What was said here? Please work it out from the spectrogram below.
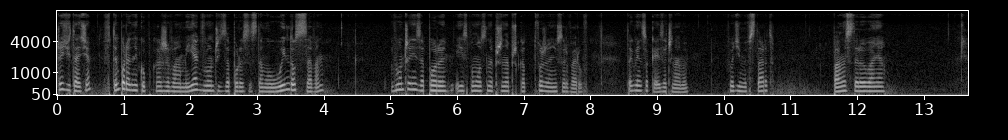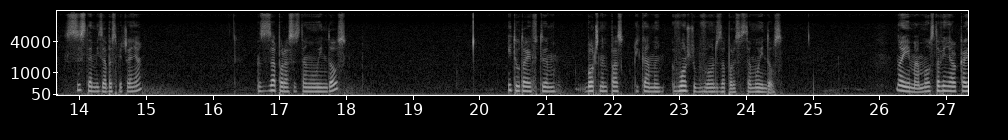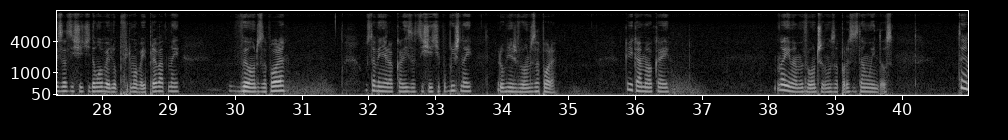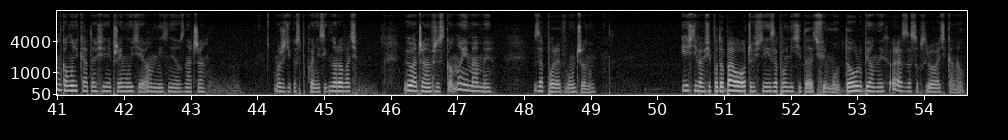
Cześć, witajcie. W tym poradniku pokażę Wam, jak wyłączyć zapory systemu Windows 7. Wyłączenie zapory jest pomocne przy na przykład tworzeniu serwerów. Tak więc ok, zaczynamy. Wchodzimy w Start, panel sterowania, system i zabezpieczenia, zapora systemu Windows i tutaj w tym bocznym pasku klikamy Włącz lub wyłącz zapory systemu Windows. No i mamy ustawienia lokalizacji sieci domowej lub firmowej prywatnej, Wyłącz zaporę. Ustawienie lokalizacji sieci publicznej. Również wyłącz zaporę. Klikamy OK. No i mamy wyłączoną zaporę systemu Windows. Tym komunikatem się nie przejmujcie, on nic nie oznacza. Możecie go spokojnie zignorować. Wyłączamy wszystko, no i mamy zaporę wyłączoną. Jeśli Wam się podobało, oczywiście nie zapomnijcie dodać filmu do ulubionych oraz zasubskrybować kanał.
